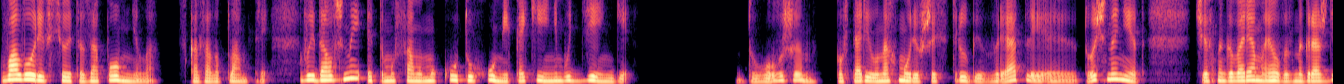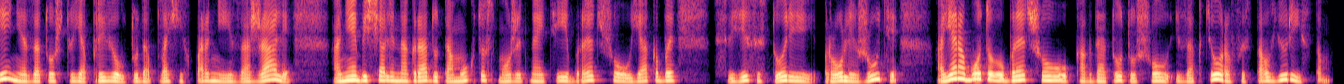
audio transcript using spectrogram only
Валори все это запомнила, сказала Пламтри. Вы должны этому самому Куту Хуми какие-нибудь деньги. Должен, повторил, нахмурившись Стрюби. «Вряд ли, э, точно нет. Честно говоря, мое вознаграждение за то, что я привел туда плохих парней, зажали. Они обещали награду тому, кто сможет найти и Брэдшоу, якобы в связи с историей роли жути. А я работал у Брэдшоу, когда тот ушел из актеров и стал юристом.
